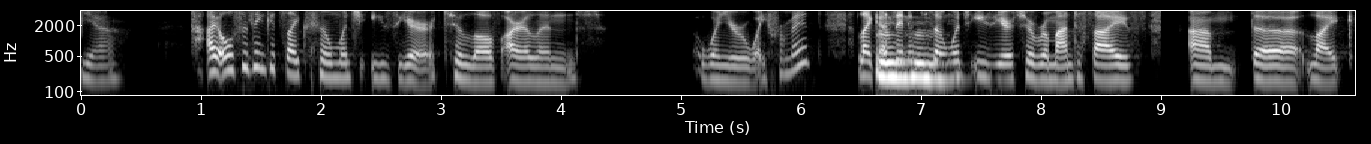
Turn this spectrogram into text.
Yeah. I also think it's like so much easier to love Ireland when you're away from it. Like as in it's so Mhm. much easier to romanticize um the like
